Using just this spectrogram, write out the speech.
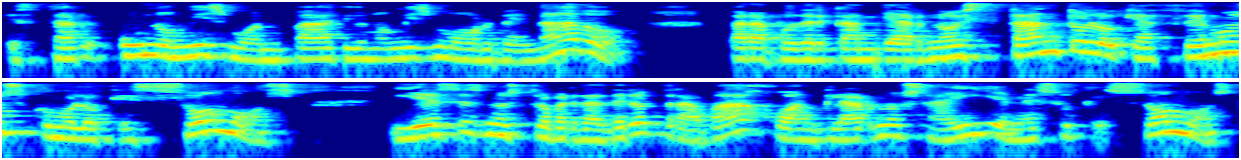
que estar uno mismo en paz y uno mismo ordenado para poder cambiar. No es tanto lo que hacemos como lo que somos. Y ese es nuestro verdadero trabajo, anclarnos ahí en eso que somos.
